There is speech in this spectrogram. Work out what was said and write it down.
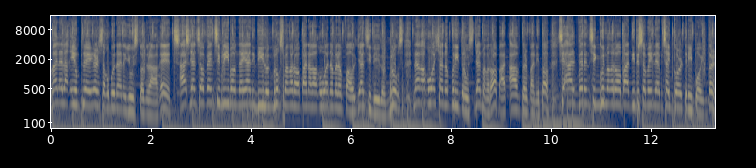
malalaki yung players sa kubunan ng Houston Rockets. At yan sa offensive rebound na yan ni Dillon Brooks mga ropa, nakakuha naman ng foul dyan si Dillon Brooks. Nakakuha siya ng free throws dyan mga ropa. At after pa nito, si Alperen Singun mga ropa dito sa may left side court 3-pointer.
